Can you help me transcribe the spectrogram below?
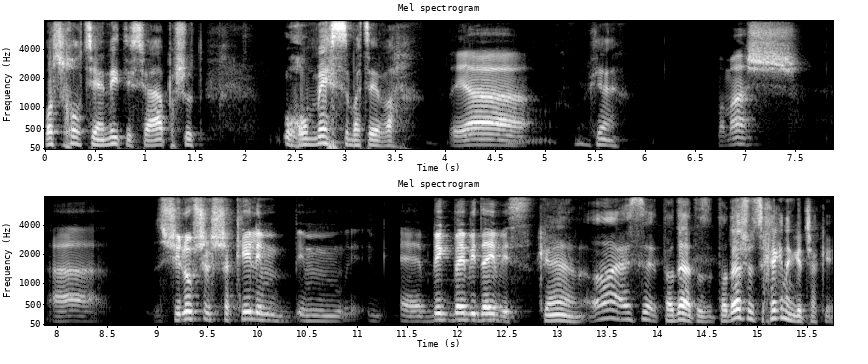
או סחורציאניטיס שהיה פשוט רומס בצבע. היה כן, ממש... שילוב של שקיל עם- עם אה, ביג בייבי דייוויס. כן, אוי, איזה, אתה יודע, אתה, אתה יודע שהוא שיחק נגד שקיל,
